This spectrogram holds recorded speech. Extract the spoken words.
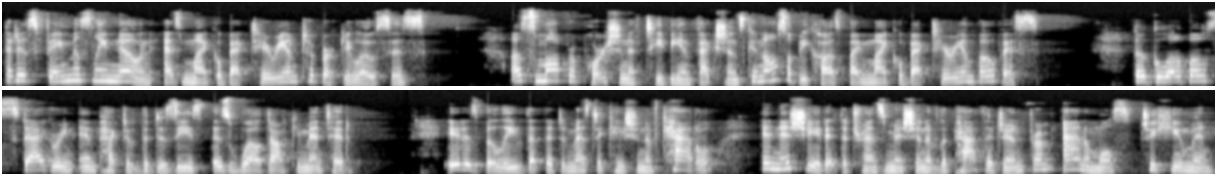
that is famously known as Mycobacterium tuberculosis. A small proportion of TB infections can also be caused by Mycobacterium bovis. The global staggering impact of the disease is well documented. It is believed that the domestication of cattle initiated the transmission of the pathogen from animals to human.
